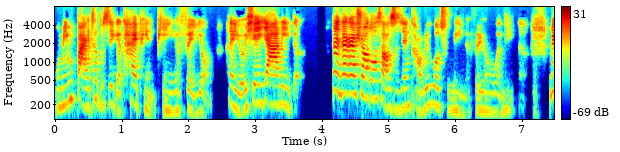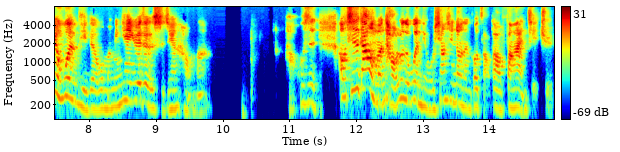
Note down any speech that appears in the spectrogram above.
我明白，这不是一个太便便宜的费用，很有一些压力的。那你大概需要多少时间考虑或处理你的费用问题呢？没有问题的，我们明天约这个时间好吗？好，或是哦，其实刚刚我们讨论的问题，我相信都能够找到方案解决。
